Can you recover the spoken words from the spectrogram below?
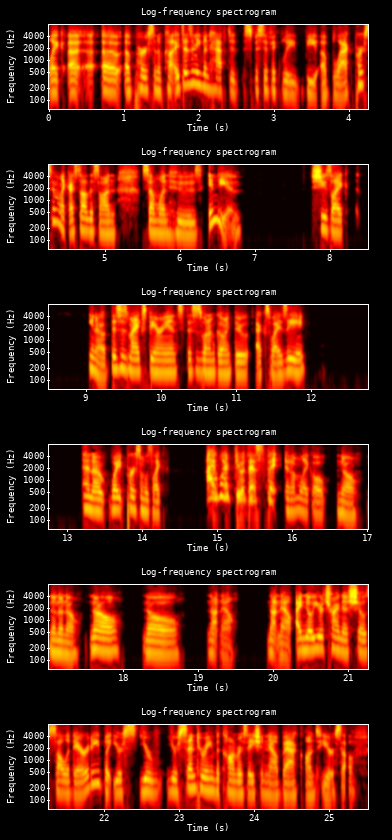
like a, a, a person of color. It doesn't even have to specifically be a black person. Like I saw this on someone who's Indian. She's like, you know, this is my experience. This is what I'm going through. X, Y, Z. And a white person was like, I went through this thing, and I'm like, oh no, no, no, no, no, no, not now not now. I know you're trying to show solidarity, but you're you're you're centering the conversation now back onto yourself.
